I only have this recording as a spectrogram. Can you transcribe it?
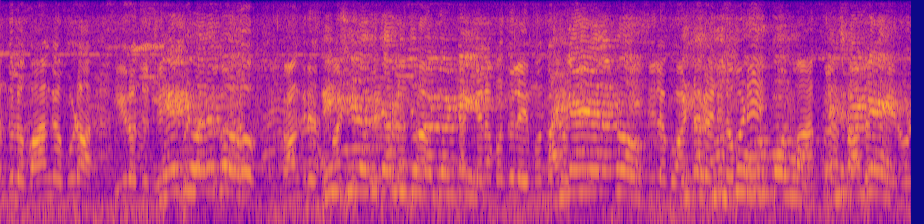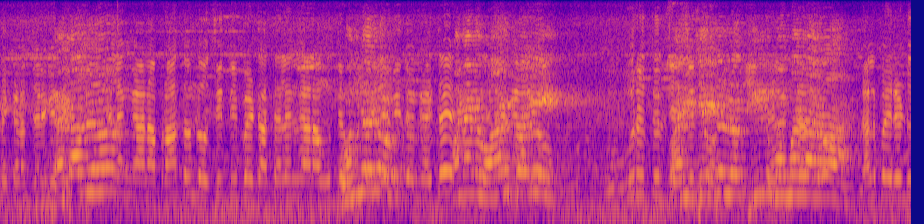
అందులో భాగంగా కూడా ఈ రోజు కాంగ్రెస్ ముందుకు వచ్చి అన్యాయాలను బీసీలకు ఇంకా అండగా చూస్తూ నిలబడి ఊరుకోము. మా హక్కుల ఎందుకంటే సాధనకి రోడ్డెక్కడం జరిగింది. తెలంగాణ ప్రాంతంలో సిద్దిపేట తెలంగాణ ఉద్యమం ఏ విధంగా అయితే బొమ్మలారా నలభై రెండు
